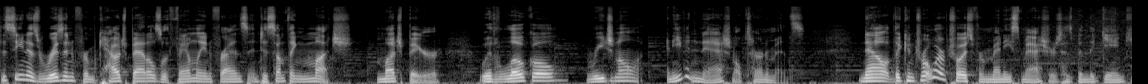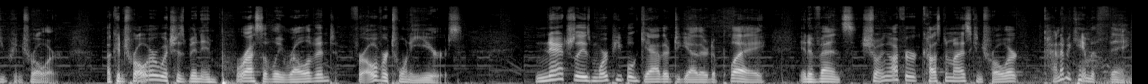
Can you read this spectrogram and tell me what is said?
The scene has risen from couch battles with family and friends into something much, much bigger, with local, regional, and even national tournaments. Now, the controller of choice for many Smashers has been the GameCube controller, a controller which has been impressively relevant for over 20 years. Naturally, as more people gathered together to play in events, showing off your customized controller kind of became a thing.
